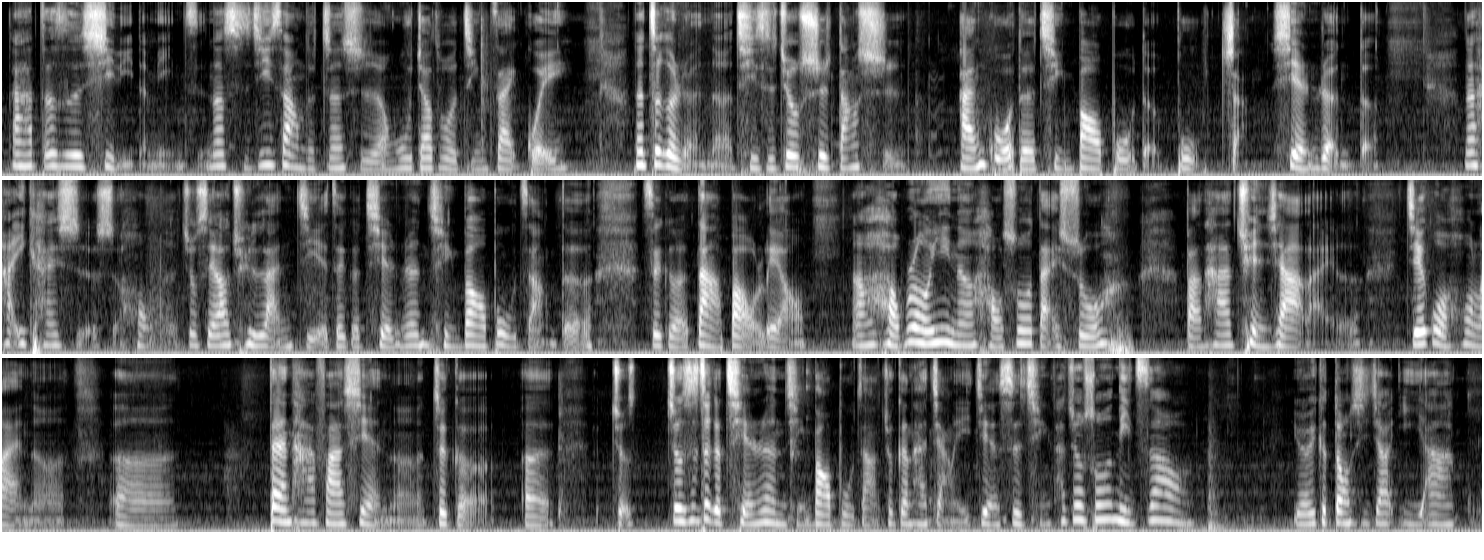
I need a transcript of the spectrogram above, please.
他这是戏里的名字。那实际上的真实人物叫做金在圭。那这个人呢，其实就是当时韩国的情报部的部长，现任的。那他一开始的时候呢，就是要去拦截这个前任情报部长的这个大爆料，然后好不容易呢，好说歹说把他劝下来了。结果后来呢，呃，但他发现呢，这个呃，就就是这个前任情报部长就跟他讲了一件事情，他就说：“你知道有一个东西叫伊阿古。”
